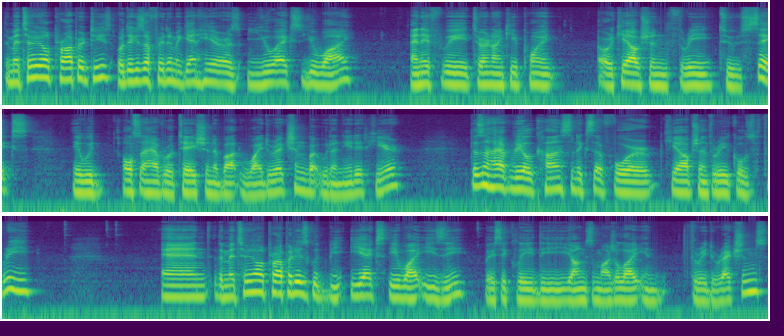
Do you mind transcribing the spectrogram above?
The material properties or degrees of freedom again here is ux, uy. And if we turn on key point or key option 3 to 6, it would also have rotation about y direction, but we don't need it here. Doesn't have real constant except for key option 3 equals 3. And the material properties would be ex, ey, ez, basically the Young's moduli in three directions.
